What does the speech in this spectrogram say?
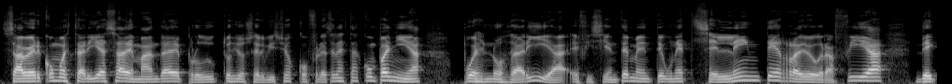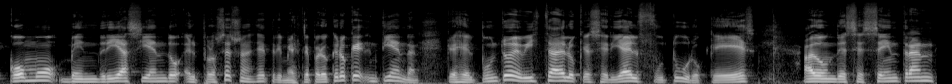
saber cómo estaría esa demanda de productos y servicios que ofrecen estas compañías, pues nos daría eficientemente una excelente radiografía de cómo vendría siendo el proceso en este trimestre. Pero creo que entiendan que desde el punto de vista de lo que sería el futuro, que es a donde se centran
